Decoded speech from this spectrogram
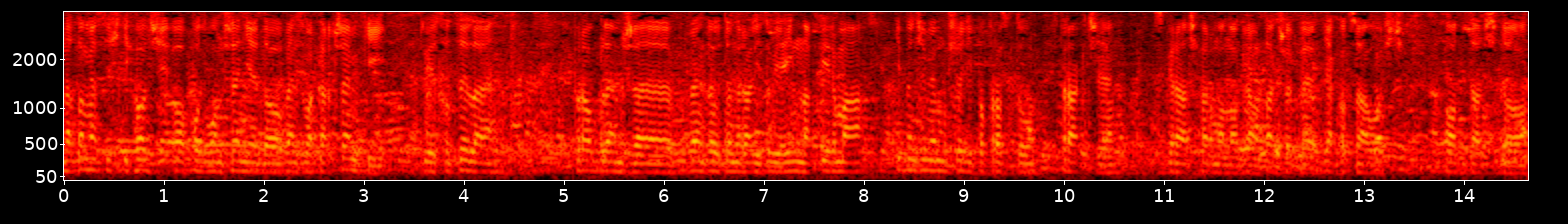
Natomiast jeśli chodzi o podłączenie do węzła Karczemki, tu jest o tyle problem, że węzeł ten realizuje inna firma i będziemy musieli po prostu w trakcie zgrać harmonogram, tak żeby jako całość oddać do,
